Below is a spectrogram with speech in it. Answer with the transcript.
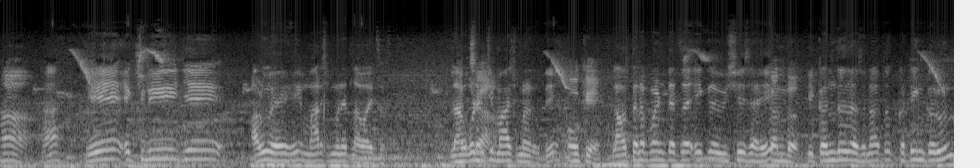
हा. हा? हे ऍक्च्युली जे आळू आहे हे मार्च महिन्यात लावायचं. लागवडीची. मार्च महिन्यात होते. ओके. लावताना पण त्याचा एक विशेष आहे कंद. की कंद जो असतो ना तो कटिंग करून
